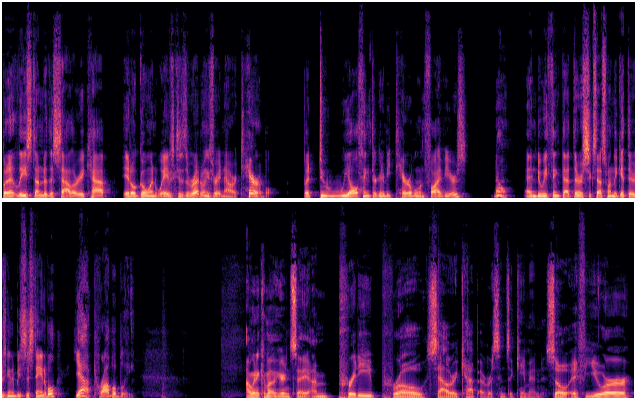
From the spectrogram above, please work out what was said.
But at least under the salary cap, it'll go in waves because the Red Wings right now are terrible. But do we all think they're going to be terrible in five years? No. And do we think that their success when they get there is going to be sustainable? Yeah, probably. I'm going to come out here and say I'm pretty pro salary cap ever since it came in. So if you're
